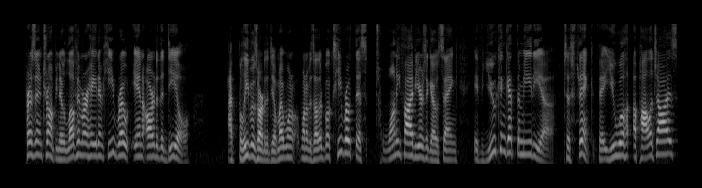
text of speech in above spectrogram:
President Trump, you know, love him or hate him, he wrote in Art of the Deal, I believe it was Art of the Deal, my one, one of his other books, he wrote this 25 years ago saying, if you can get the media to think that you will apologize,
